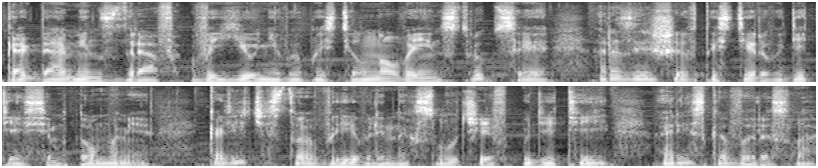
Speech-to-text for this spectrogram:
когда Минздрав в июне выпустил новые инструкции, разрешив тестировать детей симптомами, количество выявленных случаев у детей резко выросло.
